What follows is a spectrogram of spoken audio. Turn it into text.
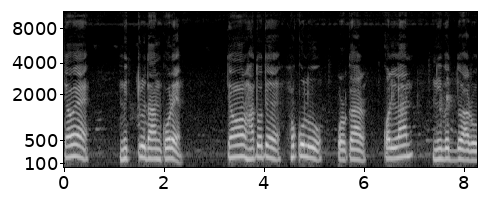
তেওঁৱে মৃত্যু দান কৰে। তেওঁৰ হাততে সকলো প্ৰকাৰ কল্যাণ নিবেদ্য আৰু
